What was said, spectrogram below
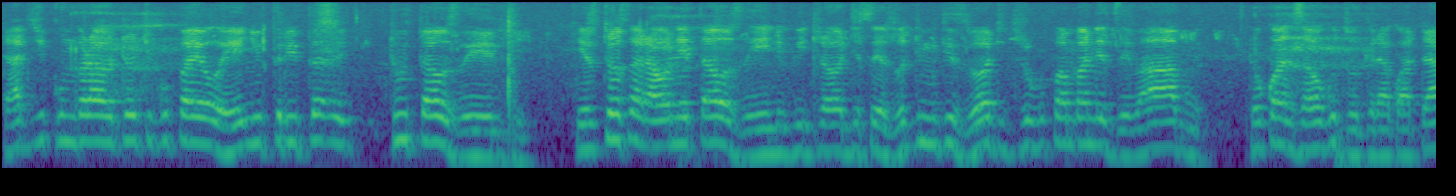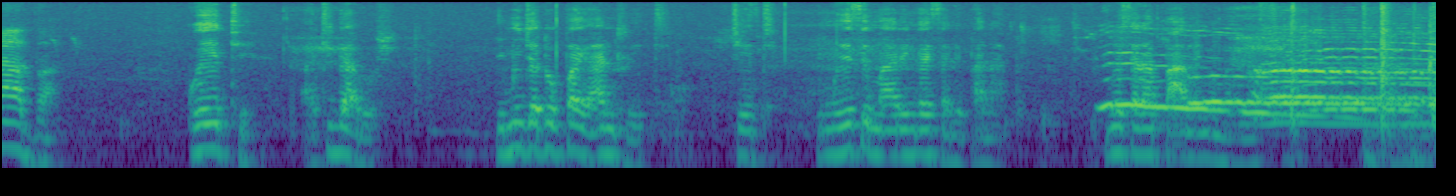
tatichikumbira tochikupaiwo henyu 2000 isu tosarawo ne1000 kuitira kuti sezvo timuchiziva kuti tiri kufamba nedzevamwe tokwanisawo kudzokera kwatabva kwete hatidarozve imwe ichatopai 100 chete. Imwe yese mari ngaisare panapa. Inosara pano. mumari yese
